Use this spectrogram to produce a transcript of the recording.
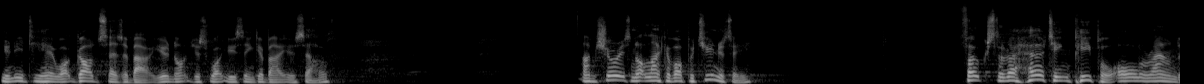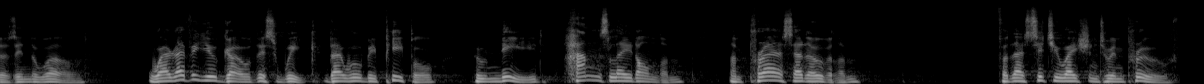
You need to hear what God says about you, not just what you think about yourself. I'm sure it's not lack of opportunity. Folks, there are hurting people all around us in the world. Wherever you go this week, there will be people who need hands laid on them and prayer said over them for their situation to improve.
